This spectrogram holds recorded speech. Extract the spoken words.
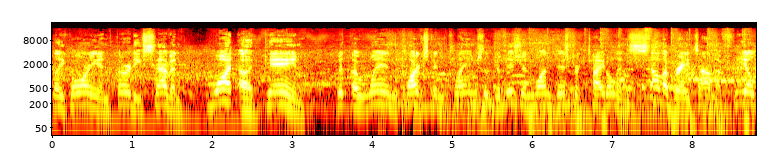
Lake Orion 37. What a game! With the win, Clarkston claims the Division One district title and celebrates on the field.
